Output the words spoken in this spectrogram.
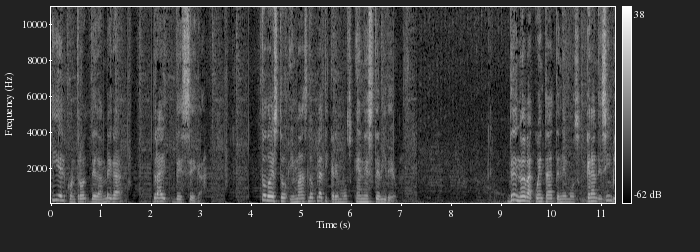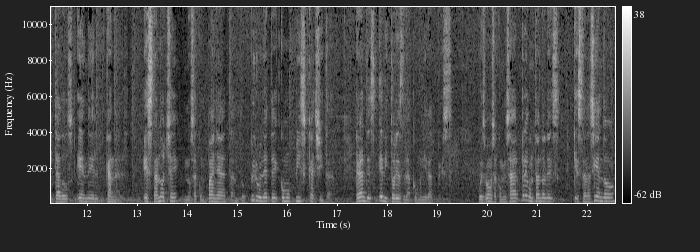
y el control de la Mega Drive de Sega. Todo esto y más lo platicaremos en este video. De nueva cuenta tenemos grandes invitados en el canal. Esta noche nos acompaña tanto Pirulete como Pizcachita, grandes editores de la comunidad PES. Pues vamos a comenzar preguntándoles qué están haciendo,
